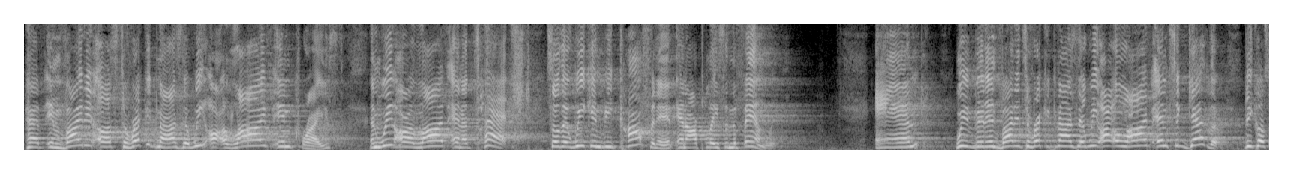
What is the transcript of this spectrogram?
have invited us to recognize that we are alive in Christ and we are alive and attached so that we can be confident in our place in the family. And we've been invited to recognize that we are alive and together because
